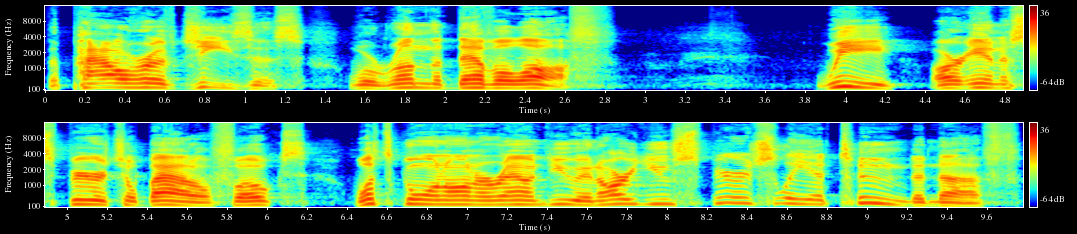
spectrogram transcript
The power of Jesus will run the devil off. We are in a spiritual battle, folks what's going on around you, and are you spiritually attuned enough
